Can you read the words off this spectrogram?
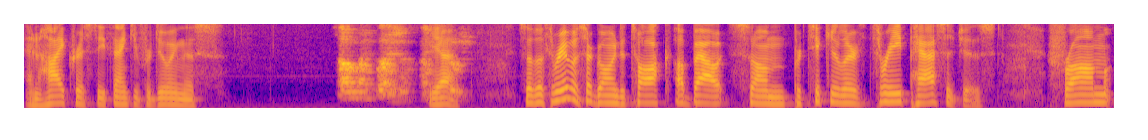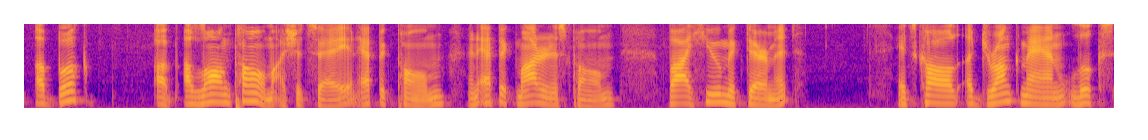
And hi, Christie. Thank you for doing this. Oh, my pleasure. Thanks Yeah. So the three of us are going to talk about some particular three passages from a book, a, a long poem, I should say, an epic poem, an epic modernist poem by Hugh MacDiarmid. It's called A Drunk Man Looks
